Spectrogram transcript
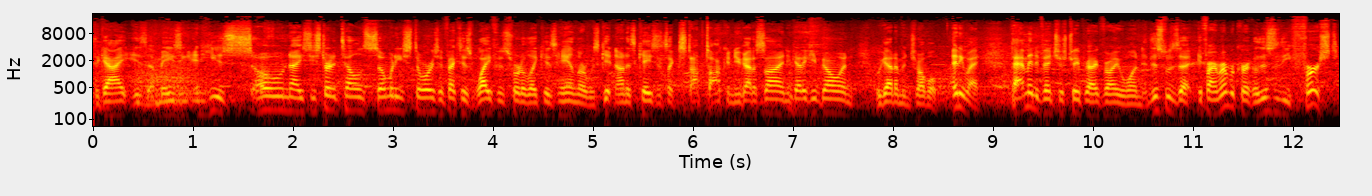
The guy is amazing, and he is so nice. He started telling so many stories. In fact, his wife, who's sort of like his handler, was getting on his case. It's like, stop talking. You got to sign. You got to keep going. We got him in trouble. Anyway, Batman Adventures Trade Pack Volume One. This was, uh, if I remember correctly, this is the first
